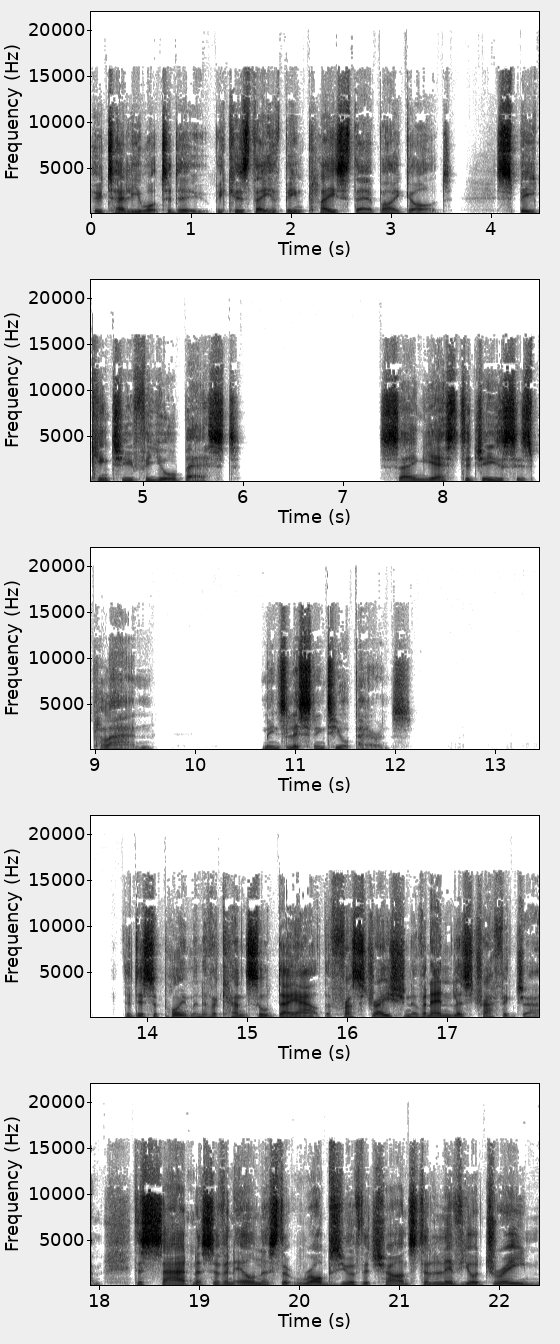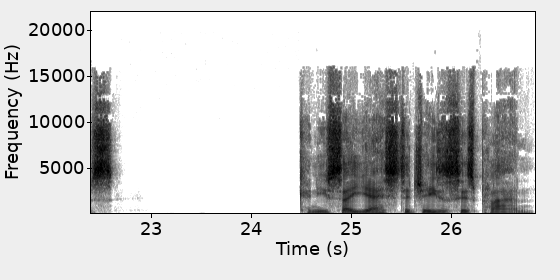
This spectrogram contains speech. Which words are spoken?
who tell you what to do because they have been placed there by God, speaking to you for your best. Saying yes to Jesus' plan means listening to your parents. The disappointment of a cancelled day out, the frustration of an endless traffic jam, the sadness of an illness that robs you of the chance to live your dreams. Can you say yes to Jesus' plan?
